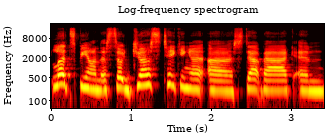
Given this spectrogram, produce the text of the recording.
let's be honest. So, just taking a, a step back and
